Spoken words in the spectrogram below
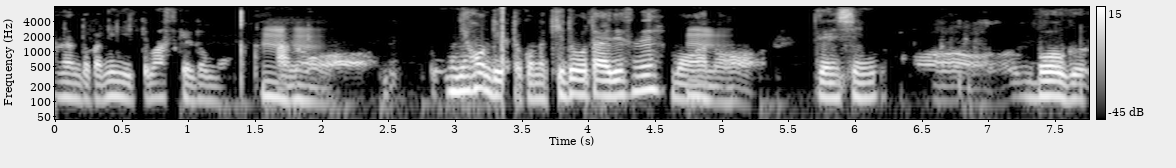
何度か見に行ってますけれども、うん、あの、日本でいうとこの機動隊ですね、もうあの、全身、防具、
